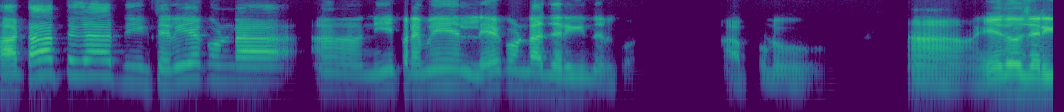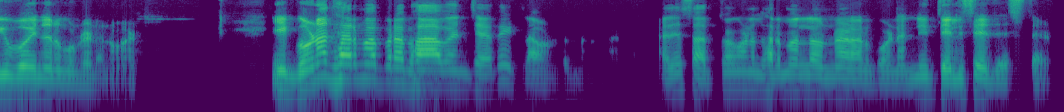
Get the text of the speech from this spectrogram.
హఠాత్తుగా నీకు తెలియకుండా నీ ప్రమేయం లేకుండా జరిగింది అనుకోండి అప్పుడు ఏదో జరిగిపోయింది అనుకుంటాడు అనమాట ఈ గుణధర్మ ప్రభావం చేత ఇట్లా ఉంటుంది అనమాట అదే సత్వగుణ ధర్మంలో ఉన్నాడు అనుకోండి అన్ని తెలిసే చేస్తాడు.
